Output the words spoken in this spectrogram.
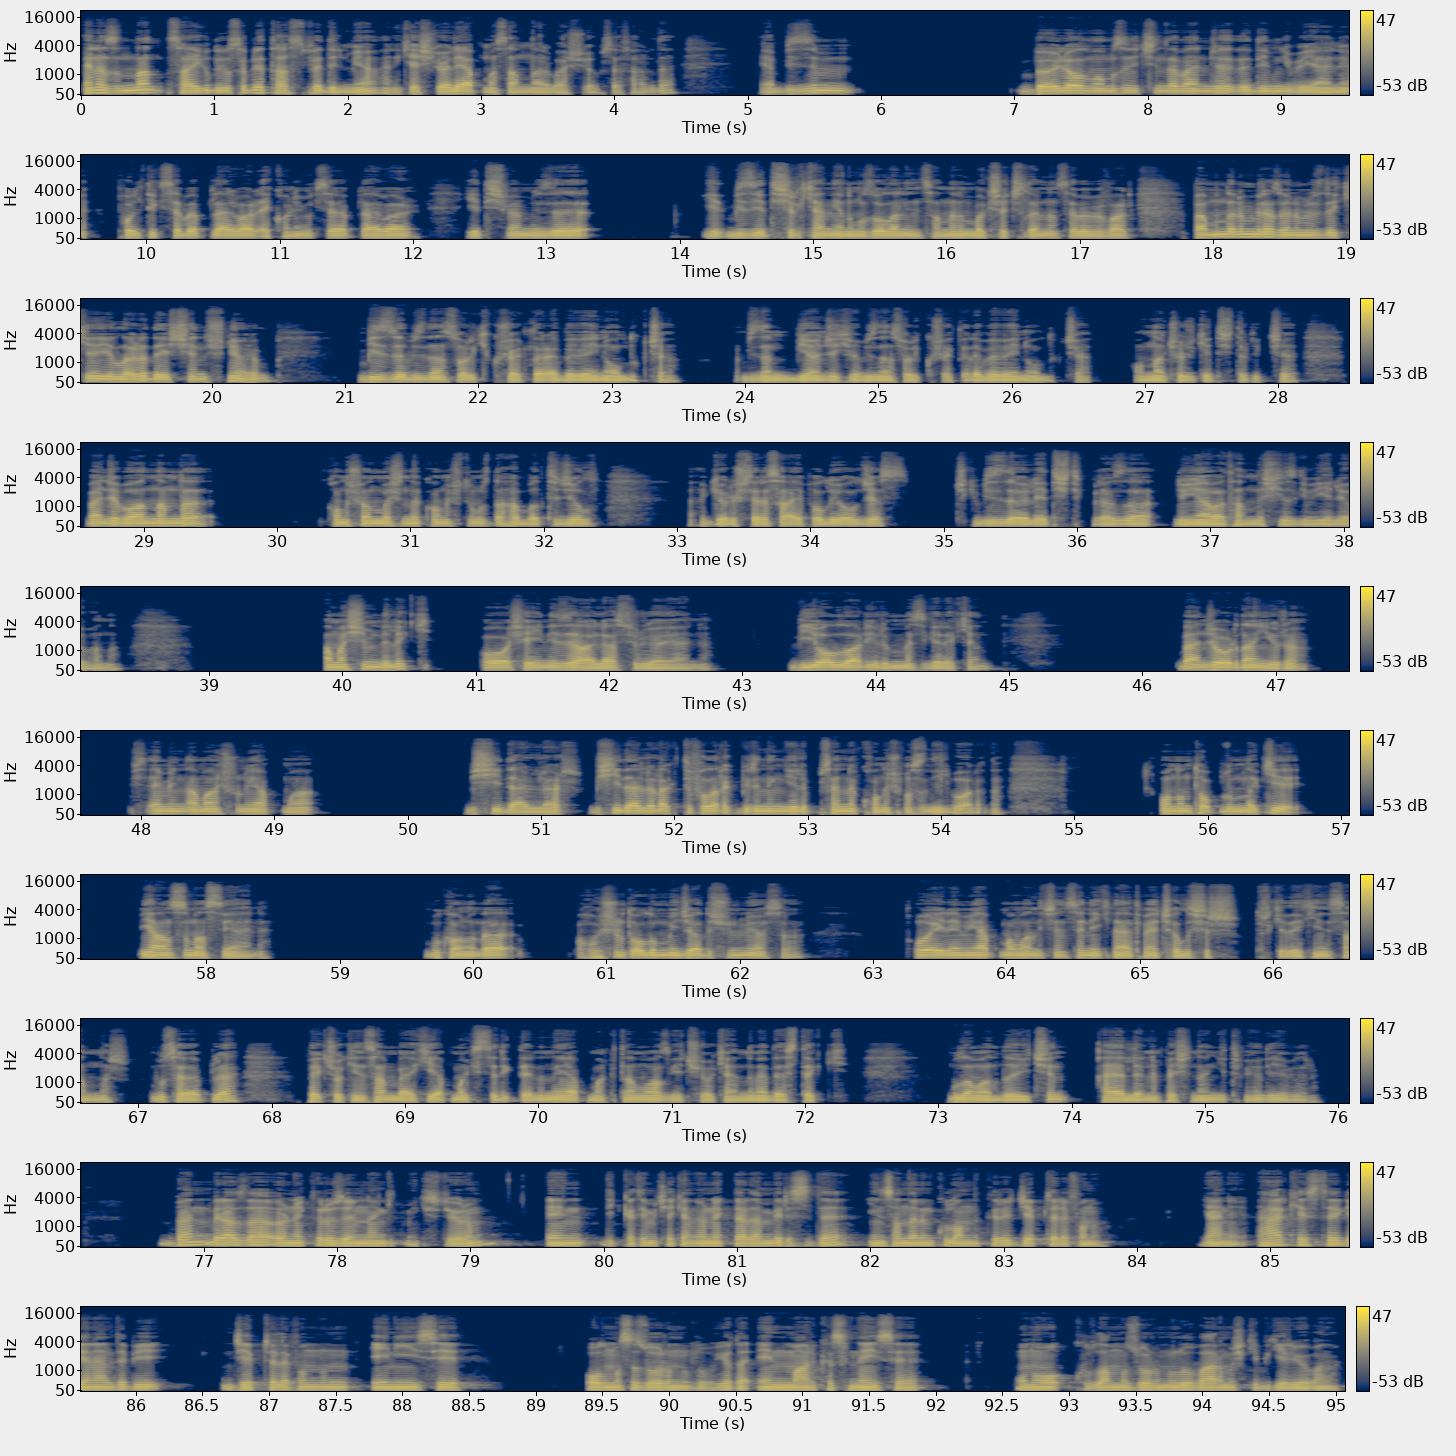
en azından saygı duyulsa bile tasvip edilmiyor. Hani keşke öyle yapmasamlar başlıyor bu sefer de. Ya bizim böyle olmamızın içinde bence dediğim gibi yani politik sebepler var, ekonomik sebepler var. Yetişmemize biz yetişirken yanımızda olan insanların bakış açılarının sebebi var. Ben bunların biraz önümüzdeki yıllarda değişeceğini düşünüyorum. Biz ve bizden sonraki kuşaklar ebeveyn oldukça, bizden bir önceki ve bizden sonraki kuşaklar ebeveyn oldukça, onlar çocuk yetiştirdikçe bence bu anlamda konuşmanın başında konuştuğumuz daha batıcıl e, görüşlere sahip oluyor olacağız. Çünkü biz de öyle yetiştik biraz daha dünya vatandaşıyız gibi geliyor bana. Ama şimdilik o şeyin izi hala sürüyor yani. Bir yol var yürünmesi gereken. Bence oradan yürü. İşte emin aman şunu yapma. Bir şey derler. Bir şey derler aktif olarak birinin gelip seninle konuşması değil bu arada. Onun toplumdaki yansıması yani bu konuda hoşnut olunmayacağı düşünülüyorsa o eylemi yapmaman için seni ikna etmeye çalışır Türkiye'deki insanlar. Bu sebeple pek çok insan belki yapmak istediklerini yapmaktan vazgeçiyor. Kendine destek bulamadığı için hayallerinin peşinden gitmiyor diyebilirim. Ben biraz daha örnekler üzerinden gitmek istiyorum. En dikkatimi çeken örneklerden birisi de insanların kullandıkları cep telefonu. Yani herkeste genelde bir cep telefonunun en iyisi olması zorunluluğu ya da en markası neyse onu kullanma zorunluluğu varmış gibi geliyor bana.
